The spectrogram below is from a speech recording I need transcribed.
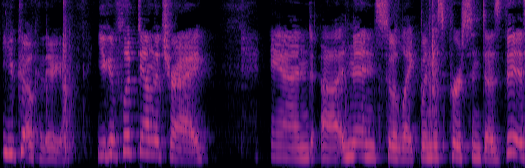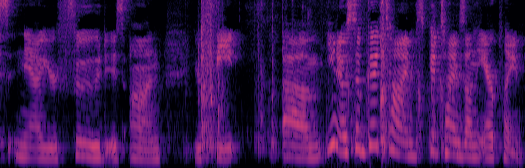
you go. Okay, there you go. You can flip down the tray and uh, and then so like when this person does this now your food is on your feet um, you know so good times good times on the airplane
